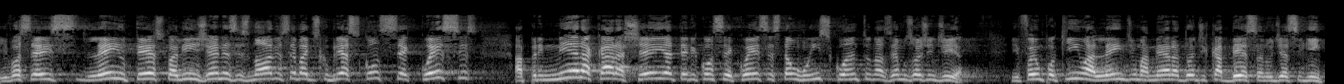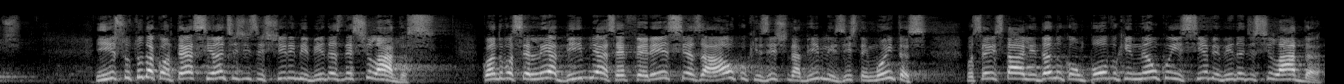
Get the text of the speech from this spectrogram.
E vocês leem o texto ali em Gênesis 9, você vai descobrir as consequências. A primeira cara cheia teve consequências tão ruins quanto nós vemos hoje em dia. E foi um pouquinho além de uma mera dor de cabeça no dia seguinte. E isso tudo acontece antes de existirem bebidas destiladas. Quando você lê a Bíblia, as referências a álcool que existe na Bíblia, existem muitas, você está lidando com um povo que não conhecia bebida destilada,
